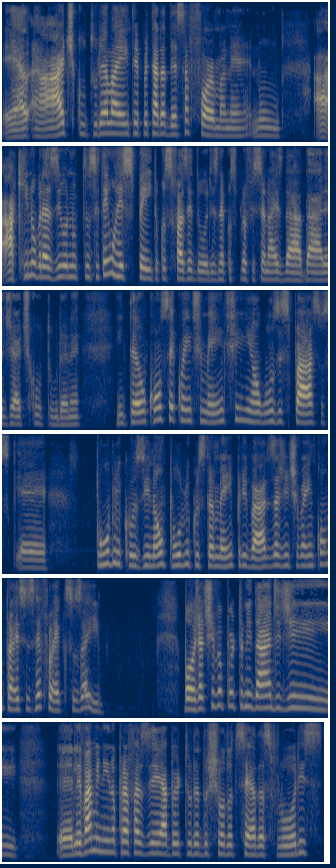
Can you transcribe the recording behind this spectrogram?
É, a, arte cultura ela é interpretada dessa forma, né? Num, aqui no Brasil não, se tem um respeito com os fazedores, né? Com os profissionais da, da área de arte e cultura, né? Então, consequentemente, em alguns espaços é, públicos e não públicos também, privados, a gente vai encontrar esses reflexos aí. Bom, já tive a oportunidade de é, levar menino para fazer a abertura do show do Odisseia das Flores.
